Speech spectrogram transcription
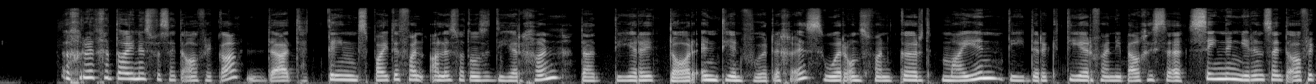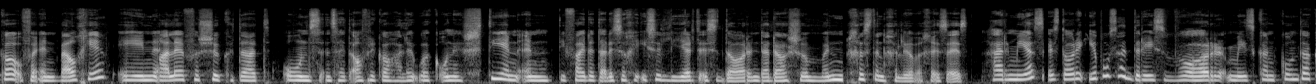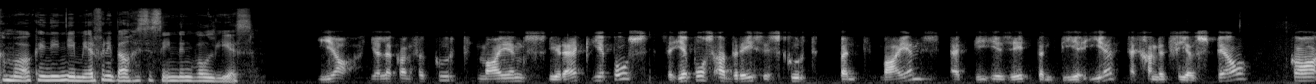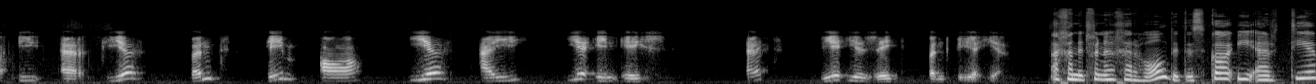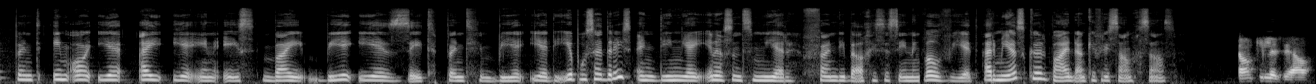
'n Groot getuienis vir Suid-Afrika dat ten spyte van alles wat ons deurgaan, dat die Here daarin teenwoordig is. Hoor ons van Kurt Meyen, die direkteur van die Belgiese sending hier in Suid-Afrika of in België, en hulle versoek dat ons in Suid-Afrika hulle ook ondersteun in die feit dat hulle so geïsoleerd is daar en dat daar so min Christengelowiges is. Hermes, is daar 'n e-posadres waar mense kan kontak maak indien jy meer van die Belgiese sending wil lees? Ja, jy kan vir Koert Mayens direk e-pos. Sy e-posadres is koert.mayens@dez.be. Ek gaan dit vir jou spel. K U R T M A E I E N S @dez.be. Ek gaan dit vinnig herhaal. Dit is K U R T M A E I E N S by B E Z .be die e-posadres indien jy enigstens meer van die Belgiese sending wil weet. Hermes Kurt baie dankie vir die saamgesels. Dankie Lisel.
